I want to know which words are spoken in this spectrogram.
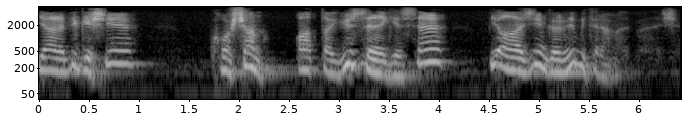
Yani bir kişi koşan hatta yüz sene girse bir ağacın gölgesini bitiremez böylece.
